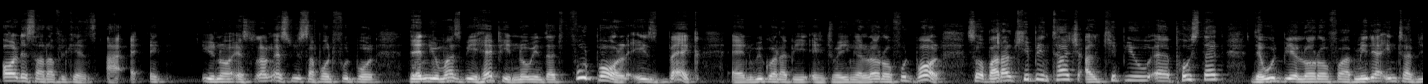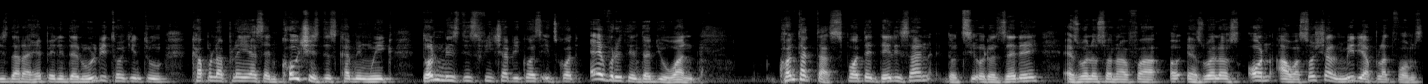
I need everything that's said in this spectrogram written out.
all the South Africans are uh, you know, as long as you support football, then you must be happy knowing that football is back and we're going to be enjoying a lot of football. So, but I'll keep in touch. I'll keep you uh, posted. There will be a lot of uh, media interviews that are happening. Then we'll be talking to a couple of players and coaches this coming week. Don't miss this feature because it's got everything that you want contact us sport as well as on our as well as on our social media platforms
